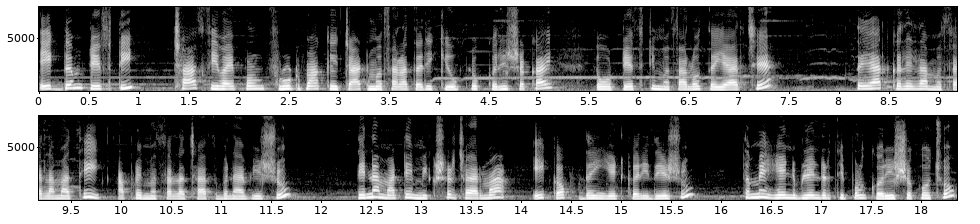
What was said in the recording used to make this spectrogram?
એકદમ ટેસ્ટી, છાશ સિવાય પણ ફ્રૂટમાં કે ચાટ મસાલા તરીકે ઉપયોગ કરી શકાય. એવો ટેસ્ટી મસાલો તૈયાર છે. તૈયાર કરેલા મસાલામાંથી આપણે મસાલા છાશ બનાવીશું. તેના માટે મિક્સર જારમાં એક કપ દહીં એડ કરી દઈશું. તમે હેન્ડ બ્લેન્ડરથી પણ કરી શકો છો.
